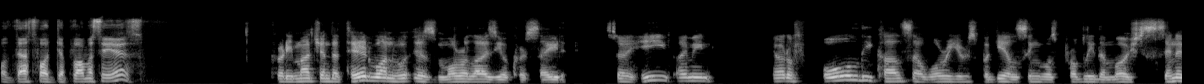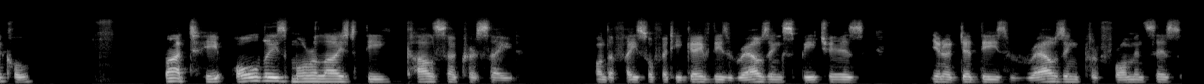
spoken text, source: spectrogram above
Well, that's what diplomacy is. Pretty much. And the third one is moralize your crusade. So he, I mean, out of all the Khalsa warriors, Baghel Singh was probably the most cynical, but he always moralized the Khalsa crusade on the face of it. He gave these rousing speeches, you know, did these rousing performances,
